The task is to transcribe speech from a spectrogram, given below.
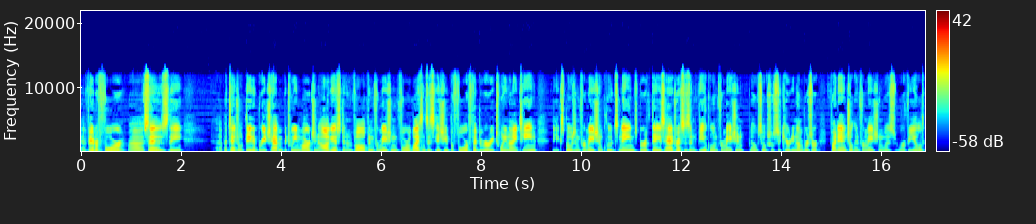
Vertafore uh, says the a potential data breach happened between March and August and involved information for licenses issued before February 2019. The exposed information includes names, birthdays, addresses, and vehicle information. No social security numbers or financial information was revealed.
